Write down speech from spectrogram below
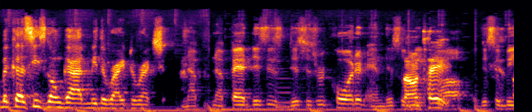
because he's gonna guide me the right direction. Now, now, Pat, this is this is recorded and this will be all, this will be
